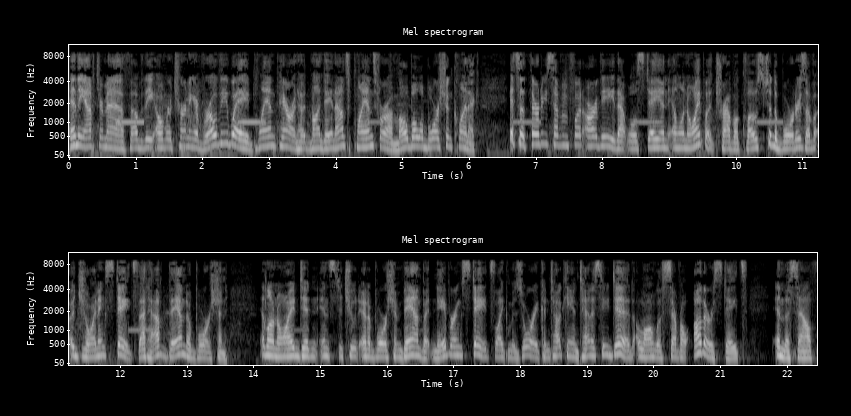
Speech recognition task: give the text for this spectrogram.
In the aftermath of the overturning of Roe v. Wade, Planned Parenthood Monday announced plans for a mobile abortion clinic. It's a 37 foot RV that will stay in Illinois but travel close to the borders of adjoining states that have banned abortion. Illinois didn't institute an abortion ban, but neighboring states like Missouri, Kentucky, and Tennessee did, along with several other states in the South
